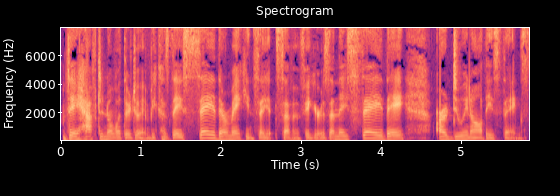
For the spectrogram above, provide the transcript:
they have to know what they're doing because they say they're making seven figures and they say they are doing all these things.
